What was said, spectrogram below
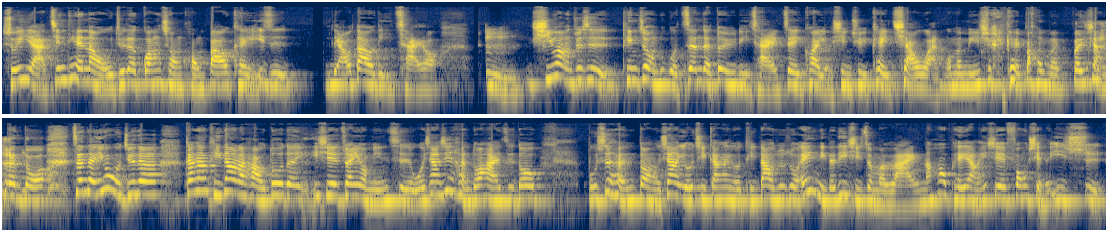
所以啊，今天呢，我觉得光从红包可以一直聊到理财哦。嗯，希望就是听众如果真的对于理财这一块有兴趣，可以敲完，我们明雪可以帮我们分享更多。真的，因为我觉得刚刚提到了好多的一些专有名词，我相信很多孩子都不是很懂。像尤其刚刚有提到，就是说，哎，你的利息怎么来？然后培养一些风险的意识，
